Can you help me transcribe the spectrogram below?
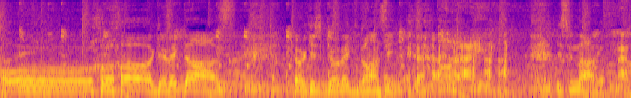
Oo, göbek dans. Turkish göbek dancing. İsmin ne abi? Mert.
